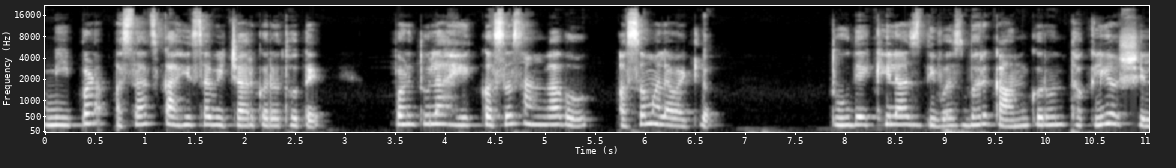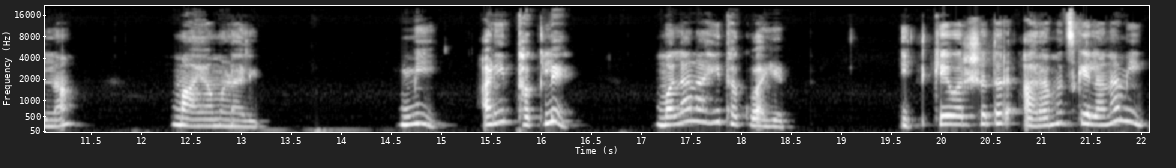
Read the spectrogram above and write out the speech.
मी पण असाच काहीसा विचार करत होते पण तुला हे कसं सांगावं असं मला वाटलं. तू देखील आज दिवसभर काम करून थकली असशील ना? माया म्हणाली. मी आणि थकले? मला नाही थकवा येत. इतके वर्ष तर आरामच केला ना मी.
